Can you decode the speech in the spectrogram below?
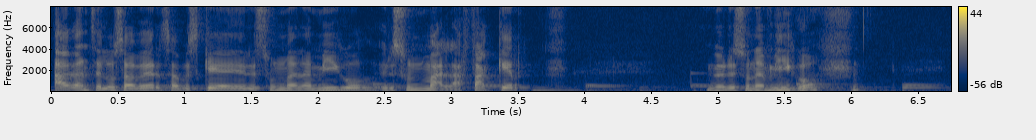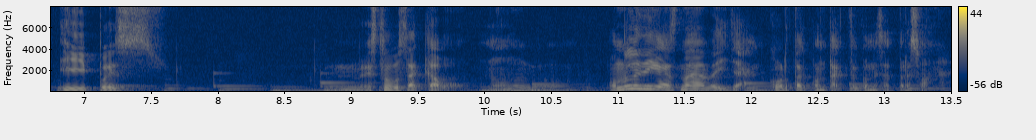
háganselo saber. ¿Sabes qué? Eres un mal amigo, eres un malafacker, no eres un amigo. y pues esto se acabó, ¿no? O no le digas nada y ya, corta contacto con esa persona.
